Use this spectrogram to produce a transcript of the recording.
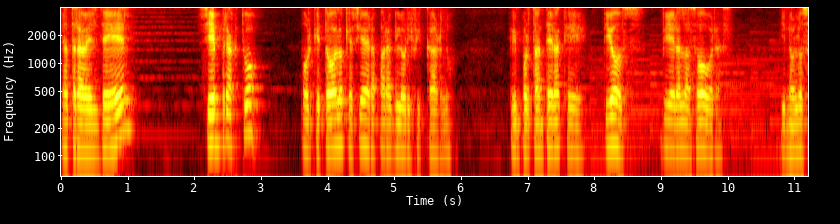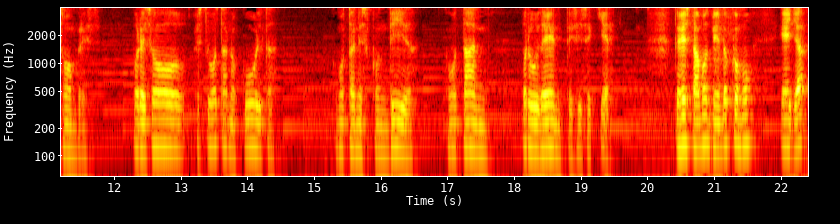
Y a través de Él siempre actuó, porque todo lo que hacía era para glorificarlo. Lo importante era que Dios viera las obras y no los hombres. Por eso estuvo tan oculta, como tan escondida, como tan prudente si se quiere. Entonces estamos viendo cómo ella,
